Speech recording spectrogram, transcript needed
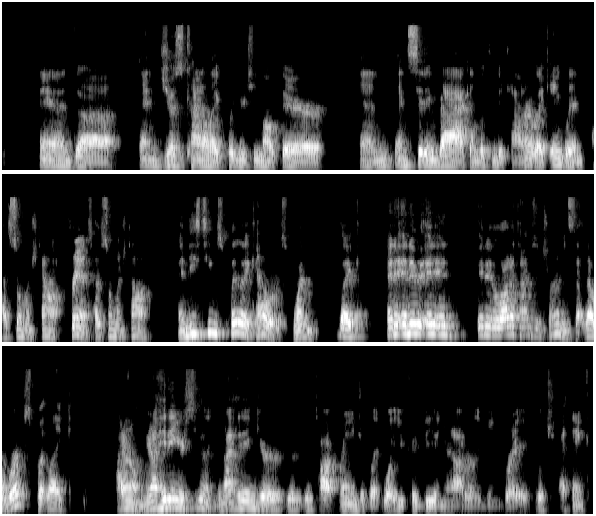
and uh, and just kind of like putting your team out there and and sitting back and looking to counter. Like England has so much talent, France has so much talent. And these teams play like cowards when like and and and and, and in a lot of times in tournaments that that works, but like I don't know, you're not hitting your ceiling. You're not hitting your, your your top range of like what you could be, and you're not really being brave, which I think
